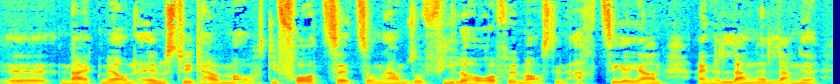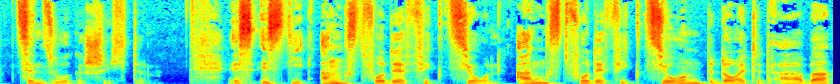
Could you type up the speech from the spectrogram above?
äh, Nightmare on Elm Street haben auch die Fortsetzungen, haben so viele Horrorfilme aus den 80er Jahren eine lange, lange Zensurgeschichte. Es ist die Angst vor der Fiktion. Angst vor der Fiktion bedeutet aber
